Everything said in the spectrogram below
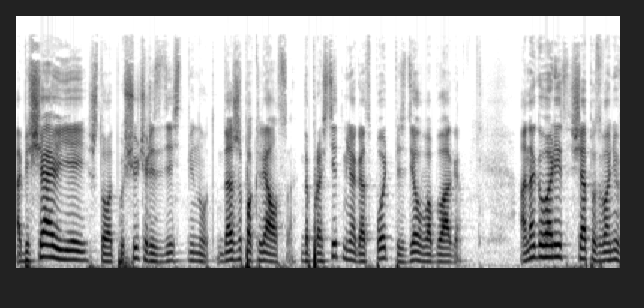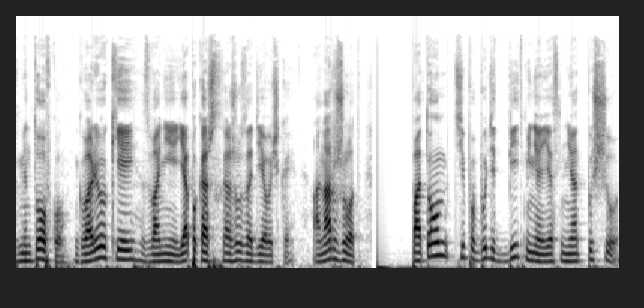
Обещаю ей, что отпущу через 10 минут. Даже поклялся. Да простит меня Господь, пиздел во благо. Она говорит, сейчас позвоню в ментовку. Говорю, окей, звони, я пока схожу за девочкой. Она ржет. Потом, типа, будет бить меня, если не отпущу.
